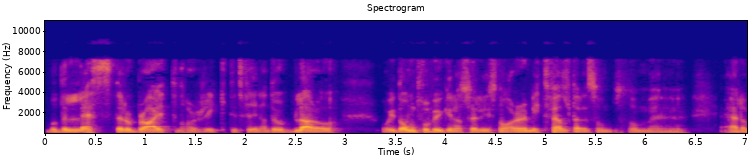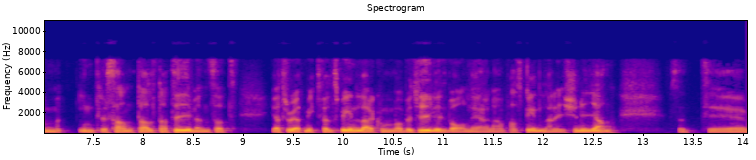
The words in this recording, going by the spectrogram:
både Leicester och Brighton har riktigt fina dubblar och, och i de två byggena så är det ju snarare mittfältare som, som eh, är de intressanta alternativen. Så att jag tror att mittfältsbindlar kommer vara betydligt vanligare än anfallsspindlar i 29 så att, eh,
